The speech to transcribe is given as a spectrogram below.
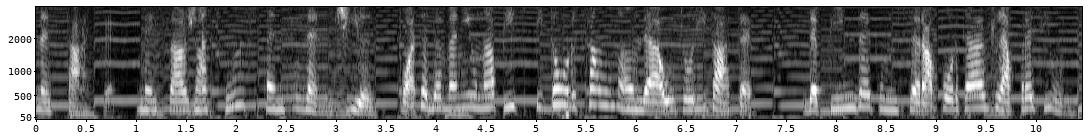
Nestase, mesaj ascuns pentru Dencil, poate deveni un apispitor sau un om de autoritate. Depinde cum se raportează la presiuni.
